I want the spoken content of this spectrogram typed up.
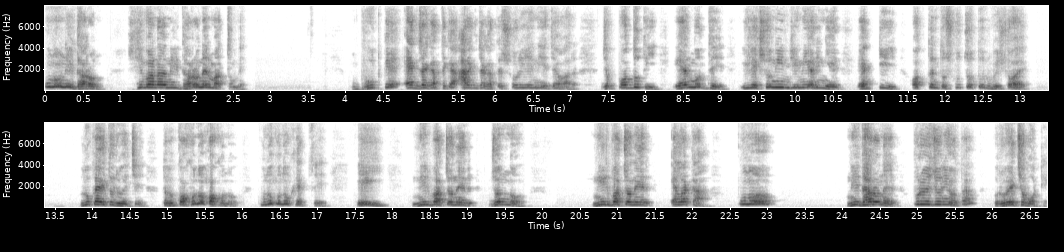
পুনর্নির্ধারণ, সীমানা নির্ধারণের মাধ্যমে ভোটকে এক জায়গা থেকে আরেক জায়গাতে সরিয়ে নিয়ে যাওয়ার যে পদ্ধতি, এর মধ্যে ইলেকশন ইঞ্জিনিয়ারিং এর একটি অত্যন্ত সুচতুর বিষয় লুকায়িত রয়েছে। তবে কখনো কখনো কোনো কোনো ক্ষেত্রে এই নির্বাচনের জন্য নির্বাচনের এলাকা পুনঃ নির্ধারণের প্রয়োজনীয়তা রয়েছে বটে।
